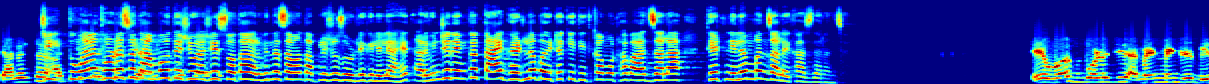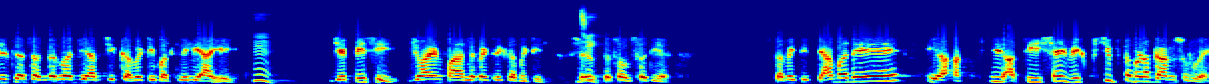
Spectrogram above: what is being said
त्यानंतर तुम्हाला थोडंसं थांबवते शिवाजी. स्वतः अरविंद सावंत आपल्याशी जोडले गेलेले आहेत. अरविंदजी नेमकं काय घडलं बैठकीत? इतका मोठा वाद झाला थेट निलंबन झालंय खासदारांचं. हे वक्फ बोर्डची अमेंडमेंट बिलच्या संदर्भात जी आमची कमिटी बसलेली आहे जेपीसी जॉईंट पार्लमेंटरी कमिटी संयुक्त संसदीय समिती त्यामध्ये अतिशय विक्षिप्तपणे काम सुरू आहे.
